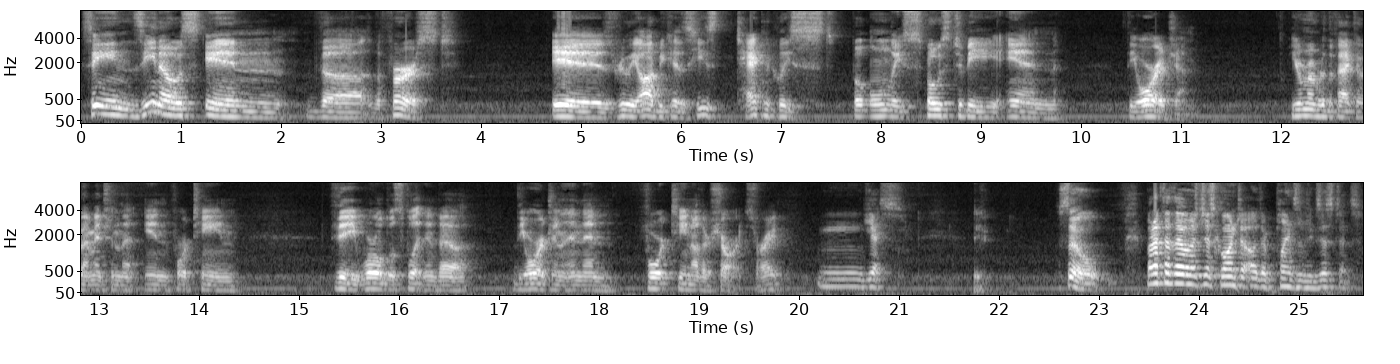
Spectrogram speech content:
seeing Zenos in the the first is really odd because he's technically st- only supposed to be in the origin. You remember the fact that I mentioned that in 14 the world was split into the origin and then 14 other shards, right? Mm, yes. So But I thought that was just going to other planes of existence.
